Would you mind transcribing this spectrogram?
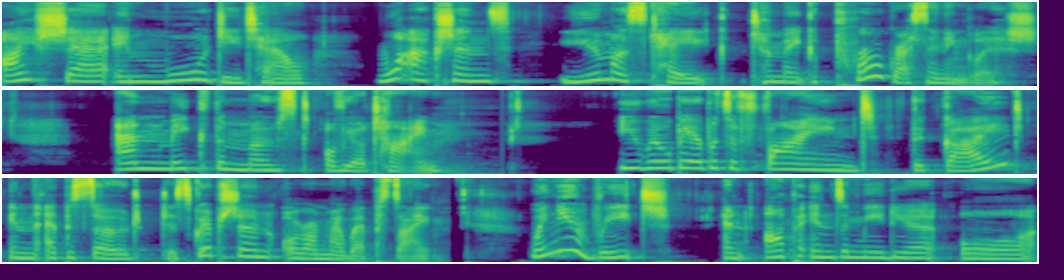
I share in more detail what actions you must take to make progress in English and make the most of your time. You will be able to find the guide in the episode description or on my website. When you reach an upper intermediate or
